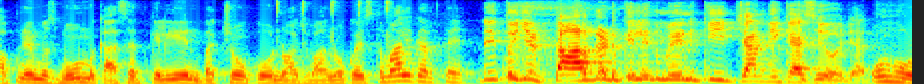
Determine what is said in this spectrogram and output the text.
अपने मजमूम मकासद के लिए इन बच्चों को नौजवानों को इस्तेमाल करते हैं। नहीं तो ये टारगेट किलिंग में इनकी चांदी कैसे हो जाती? है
